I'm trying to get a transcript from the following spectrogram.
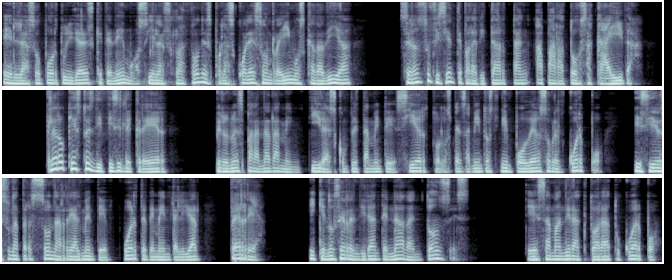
en las oportunidades que tenemos y en las razones por las cuales sonreímos cada día, serán suficientes para evitar tan aparatosa caída. Claro que esto es difícil de creer, pero no es para nada mentira, es completamente cierto. Los pensamientos tienen poder sobre el cuerpo, y si eres una persona realmente fuerte de mentalidad férrea y que no se rendirá ante nada, entonces, de esa manera actuará tu cuerpo.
